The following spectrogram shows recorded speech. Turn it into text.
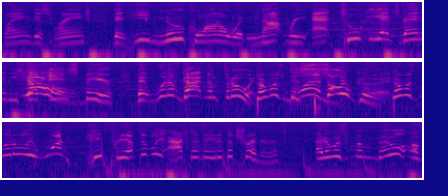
playing this range that he knew Kawano would not react to EX Vanity Step Yo! and Spear that would have gotten him through it. There was That's one. so good. There was literally one. He preemptively activated the trigger, and it was in the middle of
